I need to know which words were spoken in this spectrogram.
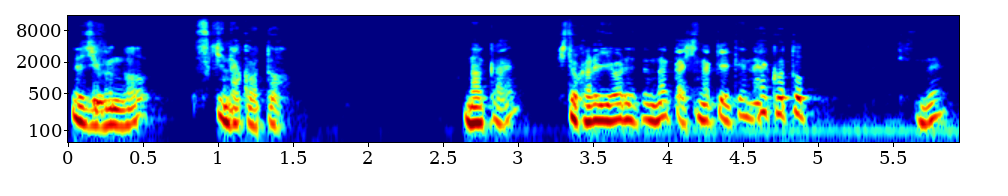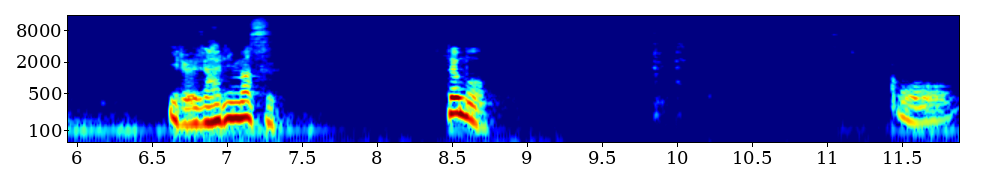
で自分の好きなこと、なんか人から言われてなんかしなきゃいけないことですね。いろいろあります。でも、こ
